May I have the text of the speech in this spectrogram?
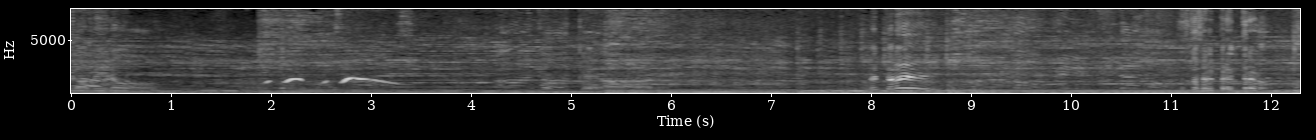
Camino. No quedar. Esto es el preentreno.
